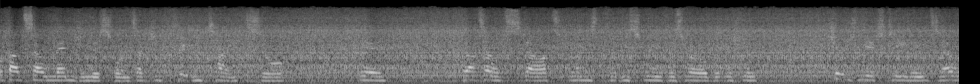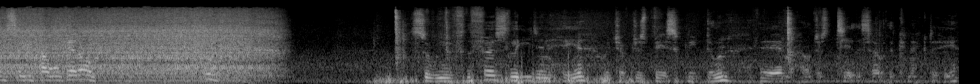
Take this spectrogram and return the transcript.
Not bad sounding engine this one, it's actually pretty tight so yeah that's how it starts, it runs pretty smooth as well but we shall change the HT leads now and see how we'll get on. So we have the first lead in here which I've just basically done, um, I'll just take this out of the connector here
